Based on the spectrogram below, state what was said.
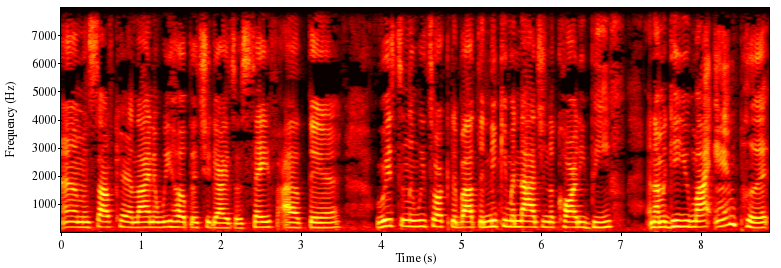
um, in South Carolina, we hope that you guys are safe out there. Recently, we talked about the Nicki Minaj and the Cardi beef, and I'm going to give you my input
